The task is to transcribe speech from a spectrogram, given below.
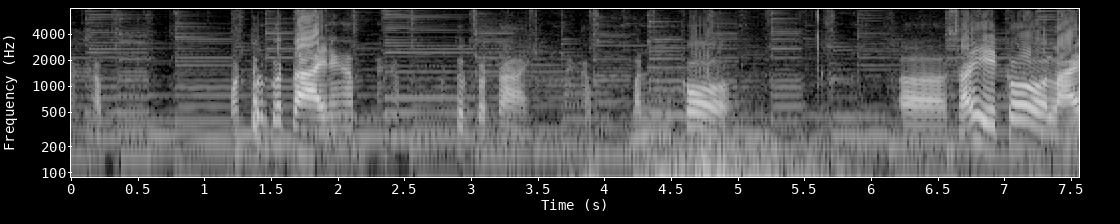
นะครับบางต้นก็ตายนะครับนะครับบางต้นก็ตายนะครับ มันก็เอ่อสาเหตุก็หลาย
